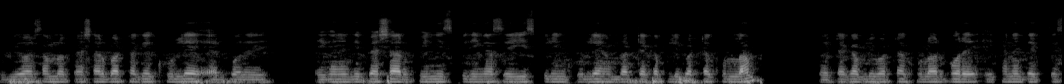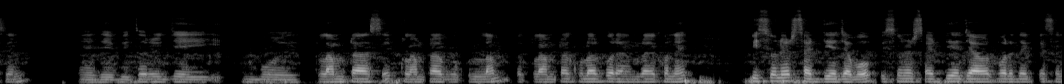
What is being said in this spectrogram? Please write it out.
ভিউয়ার্স আমরা প্রেশার বারটাকে খুলে এরপরে এখানে যে প্রেশার পিন স্প্রিং আছে, এই স্প্রিং খুলে আমরা ট্যাকআপ লিভারটা খুললাম। তো ট্যাকআপ লিভারটা খোলার পরে এখানে দেখতেছেন যে ভিতরের যেই ক্লামটা আছে, ক্লামটা খুললাম। তো ক্লামটা খোলার পরে আমরা এখানে পিছনের সাইড দিয়ে যাব। পিছনের সাইড দিয়ে যাওয়ার পরে দেখতেছেন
